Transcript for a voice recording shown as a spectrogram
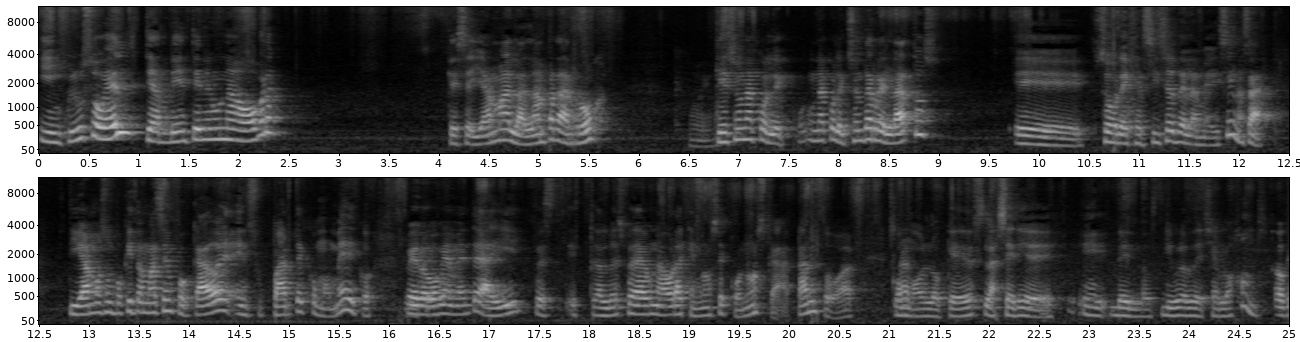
incluso él también tiene una obra que se llama La lámpara roja, que es una, cole- una colección de relatos eh, sobre ejercicios de la medicina, o sea, digamos un poquito más enfocado en, en su parte como médico, pero obviamente ahí pues eh, tal vez fuera una obra que no se conozca tanto como Claro. lo que es la serie de, eh, de los libros de Sherlock Holmes. Ok,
